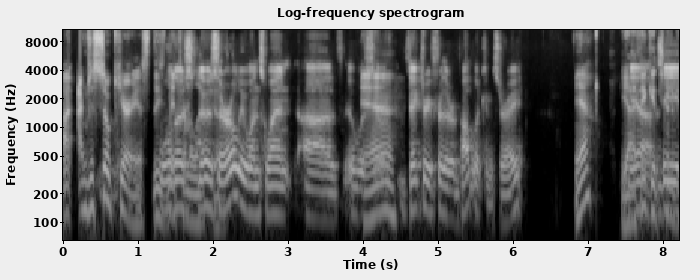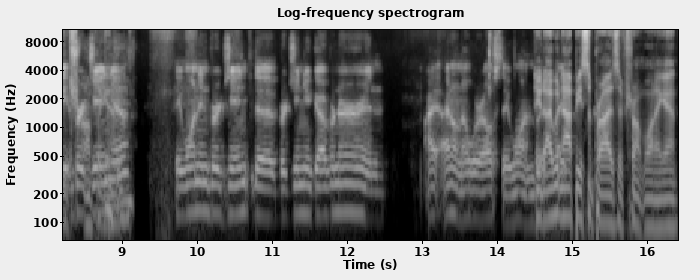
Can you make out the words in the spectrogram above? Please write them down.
I, I'm just so curious. These well, those elections. those early ones went. Uh, it was Yeah. a victory for the Republicans, right? yeah. Yeah, I think it's gonna the be Trump again. Virginia. They won in Virginia, the Virginia governor, and I, I don't know where else they won. Dude, but I would not be surprised if Trump won again.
